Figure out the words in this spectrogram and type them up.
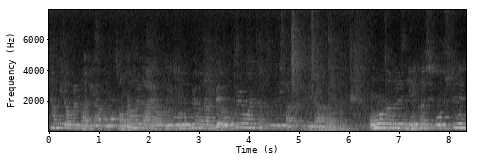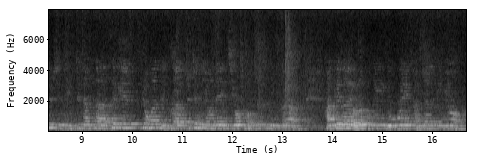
창의력을 발휘하고 정성을 다하여 그림으로 표현한 매우 훌륭한 작품들이 많았습니다. 공모전을 기획하시고 추진해주신 육지장사 세계평화대사 추진위원회 지원 법무팀과 관계자 여러분의 노고에 감사드리며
